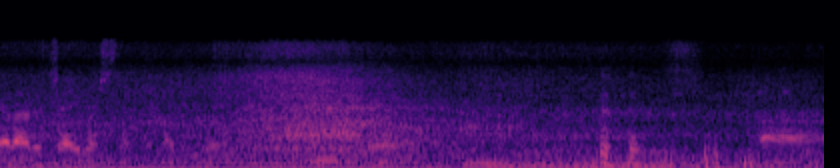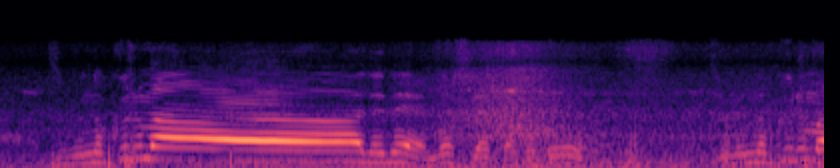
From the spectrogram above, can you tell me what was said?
やられちゃいましたとかって。感じで、あ自分の車でねもしやったら僕自分の車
